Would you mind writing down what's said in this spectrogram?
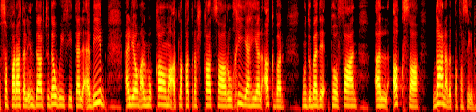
صفارات الإنذار تدوي في تل أبيب. اليوم المقاومة أطلقت رشقات صاروخية هي الأكبر منذ بدء طوفان الأقصى. ضعنا بالتفاصيل.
